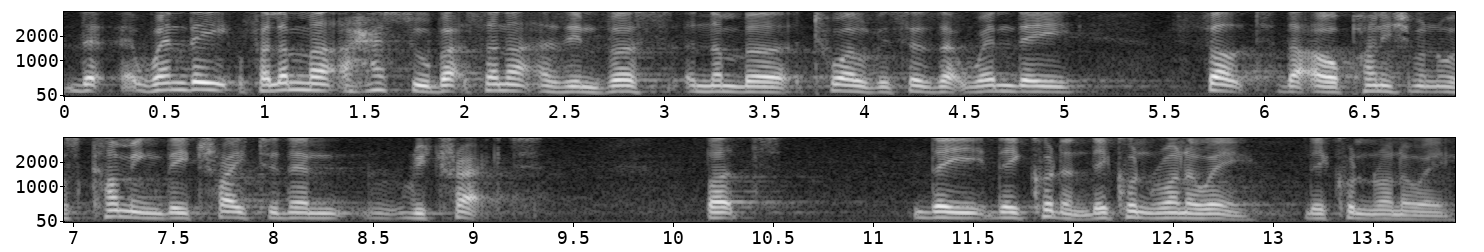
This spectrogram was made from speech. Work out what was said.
the, when they فلما أحسوا بأسنا as in verse number 12 it says that when they felt that our punishment was coming, they tried to then retract. But they, they couldn't. They couldn't run away. They couldn't run away.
